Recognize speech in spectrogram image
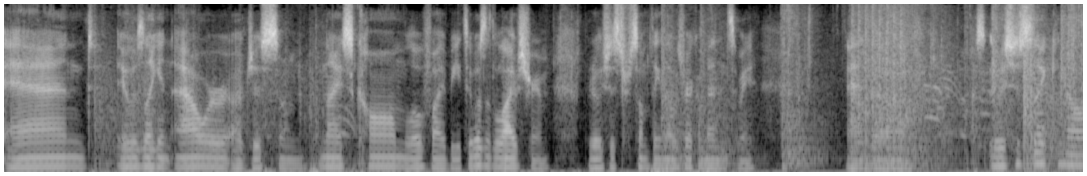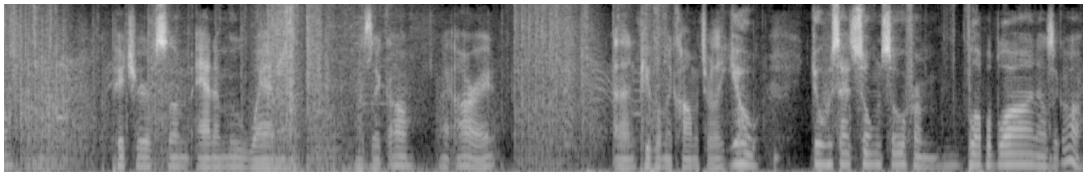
and it was like an hour of just some nice, calm lo-fi beats. It wasn't a live stream, but it was just something that was recommended to me. And, uh, it was just like, you know, picture of some animu whammy. I was like, oh, alright. And then people in the comments were like, yo, yo, was that so-and-so from blah blah blah? And I was like, oh,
